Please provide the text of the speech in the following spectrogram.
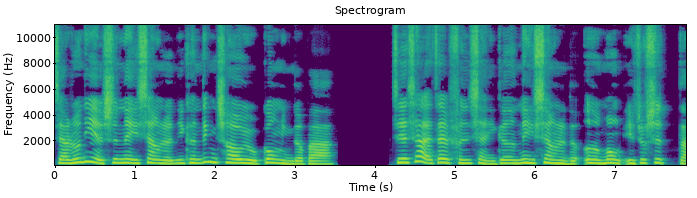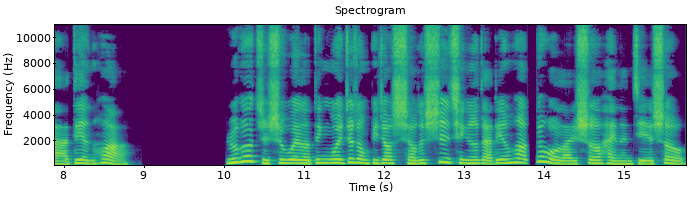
假如你也是内向人，你肯定超有共鸣的吧？接下来再分享一个内向人的噩梦，也就是打电话。如果只是为了定位这种比较小的事情而打电话，对我来说还能接受。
